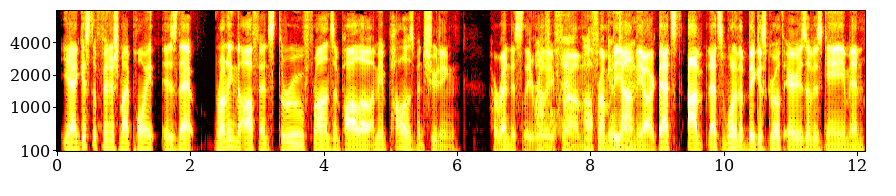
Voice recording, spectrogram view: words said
Yeah, I guess to finish my point is that running the offense through Franz and Paolo. I mean, Paolo's been shooting horrendously, really, Awful, from Awful from beyond the arc. That's um, that's one of the biggest growth areas of his game, and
